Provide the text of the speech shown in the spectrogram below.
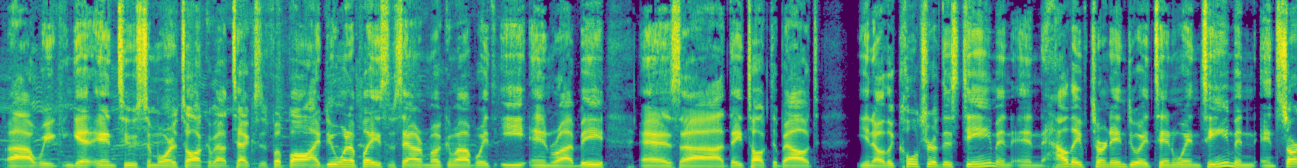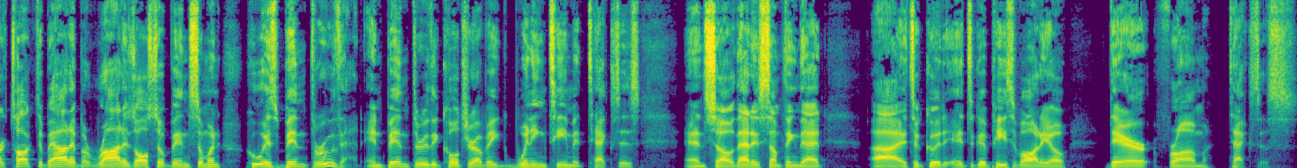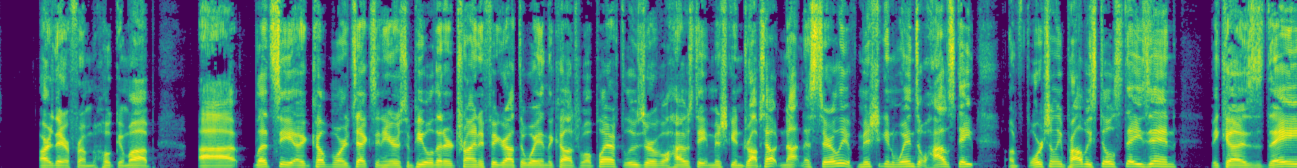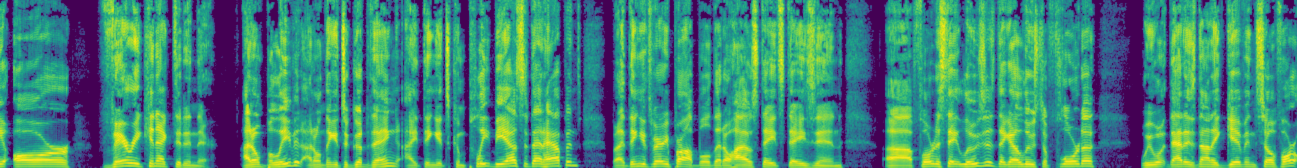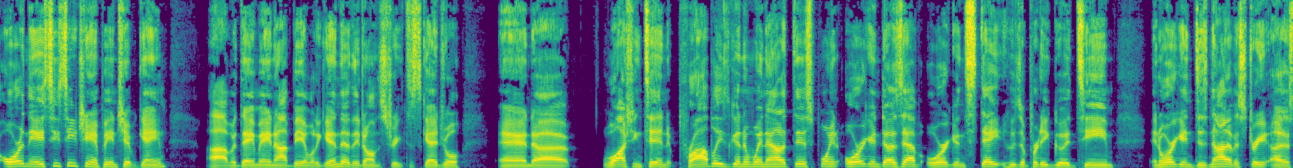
Uh, we can get into some more talk about Texas football. I do want to play some sound from Hook 'em Up with E and Rod B as uh, they talked about you know the culture of this team and and how they've turned into a 10 win team and and Sark talked about it but Rod has also been someone who has been through that and been through the culture of a winning team at Texas and so that is something that uh, it's a good it's a good piece of audio there from Texas are there from Hook 'em Up uh, let's see a couple more texts in here. Some people that are trying to figure out the way in the college football playoff. The loser of Ohio State Michigan drops out. Not necessarily. If Michigan wins, Ohio State unfortunately probably still stays in because they are very connected in there. I don't believe it. I don't think it's a good thing. I think it's complete BS if that happens, but I think it's very probable that Ohio State stays in. Uh, Florida State loses. They got to lose to Florida. We that is not a given so far, or in the ACC championship game. Uh, but they may not be able to get in there. They don't have the strength to schedule. And uh, Washington probably is going to win out at this point. Oregon does have Oregon State, who's a pretty good team and Oregon does not have a, strength, a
